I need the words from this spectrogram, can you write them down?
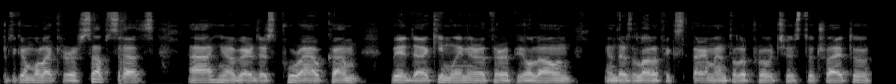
particular molecular subsets, uh, you know, where there's poor outcome with uh, chemoimmunotherapy alone, and there's a lot of experimental approaches to try to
